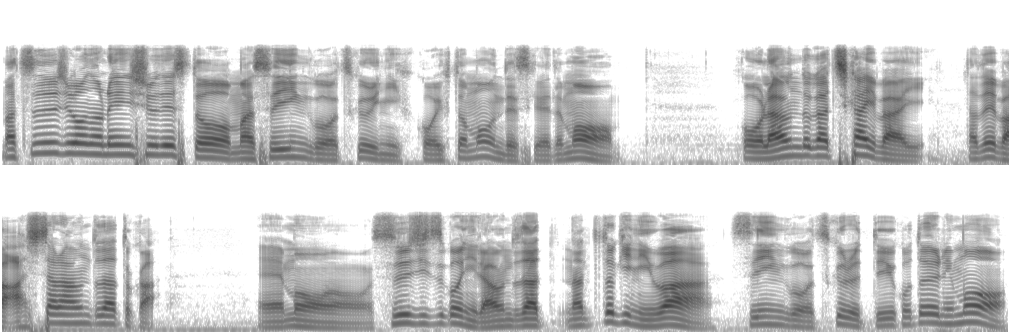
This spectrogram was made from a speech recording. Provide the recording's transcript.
まあ、通常の練習ですと、まあ、スイングを作りに行くこう行くと思うんですけれどもこうラウンドが近い場合例えば明日ラウンドだとか、えー、もう数日後にラウンドだなった時にはスイングを作るっていうことよりも、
